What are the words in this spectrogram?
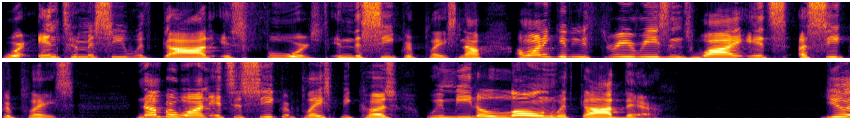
where intimacy with God is forged in the secret place. Now, I want to give you three reasons why it's a secret place. Number one, it's a secret place because we meet alone with God there. You,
